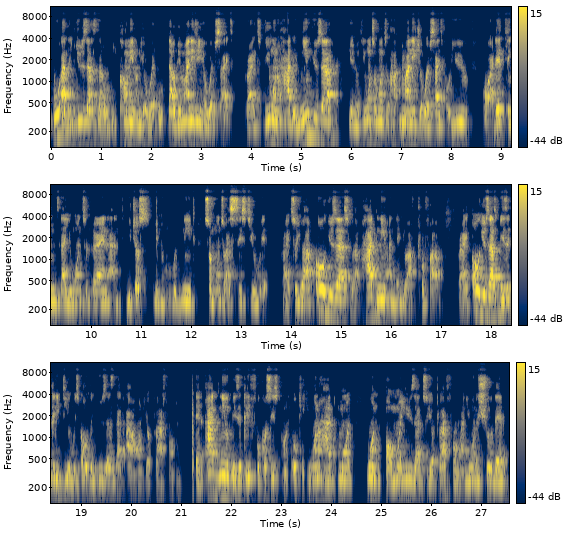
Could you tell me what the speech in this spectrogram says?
Who are the users that will be coming on your web, that will be managing your website, right? Do you want to add a new user? You know, do you want someone to manage your website for you? Or are there things that you want to learn and you just, you know, would need someone to assist you with, right? So you have all users, you have add new, and then you have profile, right? All users basically deal with all the users that are on your platform. Then add new basically focuses on, okay, you want to add more one or more users to your platform and you want to show them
